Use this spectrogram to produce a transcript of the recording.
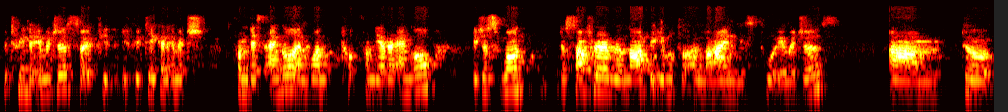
between the images, so if you, if you take an image from this angle and one from the other angle, it just won't, the software will not be able to align these two images um, to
